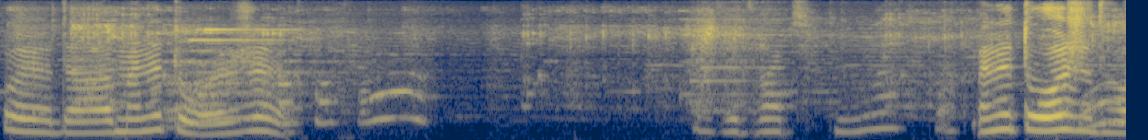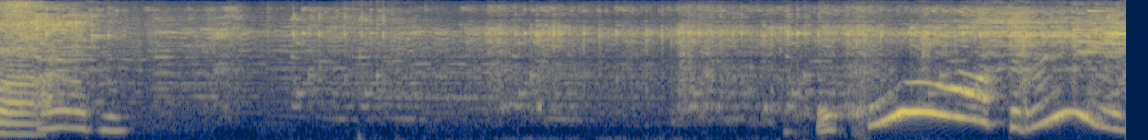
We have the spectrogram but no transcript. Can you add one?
Ой, да, в мене теж. Вже два чекінятка. В мене теж два. Ого, три.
